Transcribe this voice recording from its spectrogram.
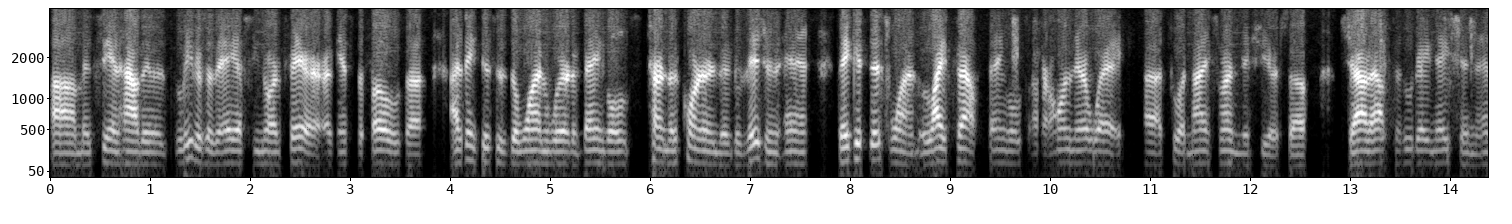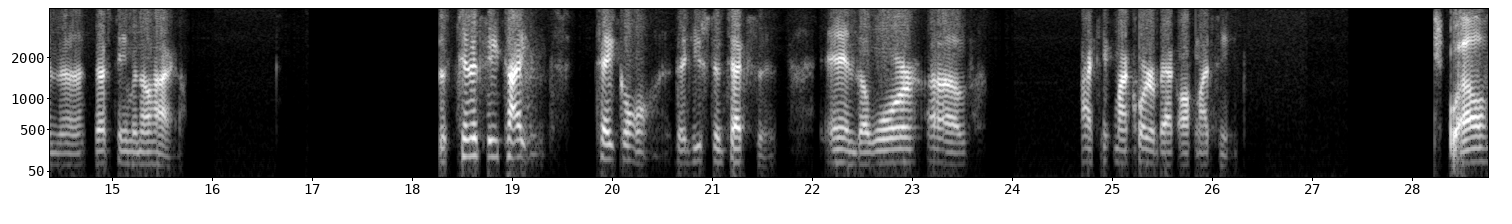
um, and seeing how the leaders of the AFC North fare against the foes. Uh, I think this is the one where the Bengals turn the corner in the division and they get this one lights out. Bengals are on their way uh, to a nice run this year. So shout out to Who Dey Nation and the best team in Ohio. The Tennessee Titans take on the Houston Texans in the war of I kick my quarterback off my team. Well,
